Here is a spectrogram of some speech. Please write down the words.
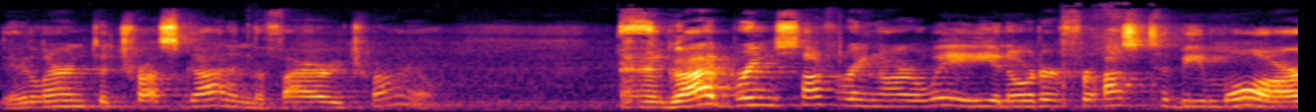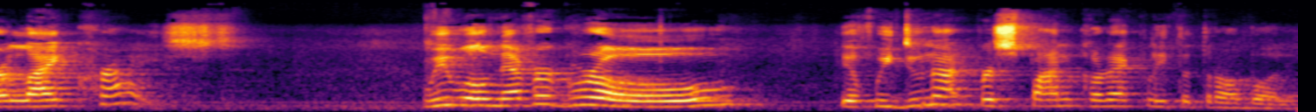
They learned to trust God in the fiery trial. And God brings suffering our way in order for us to be more like Christ. We will never grow if we do not respond correctly to trouble.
